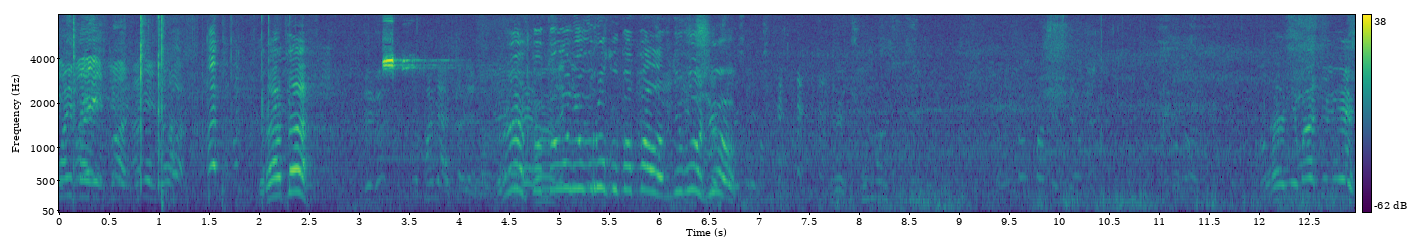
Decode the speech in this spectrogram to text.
пойдет. Грата! Рэп, только у него в руку попало, в него же! Внимательнее!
